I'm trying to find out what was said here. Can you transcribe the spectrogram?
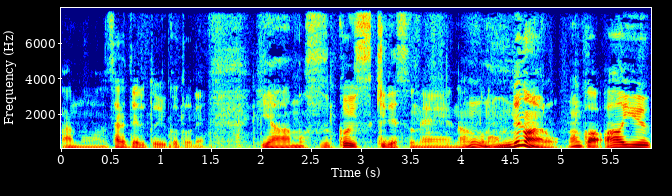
あの、されてるということで。いやーもうすっごい好きですね。なん、なんでなんやろなんか、ああいう、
